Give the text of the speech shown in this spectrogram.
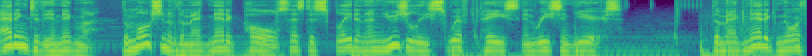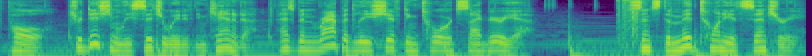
Adding to the enigma, the motion of the magnetic poles has displayed an unusually swift pace in recent years. The magnetic North Pole, traditionally situated in Canada, has been rapidly shifting towards Siberia. Since the mid-20th century,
